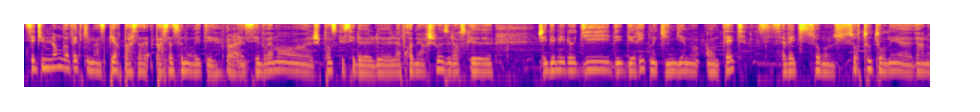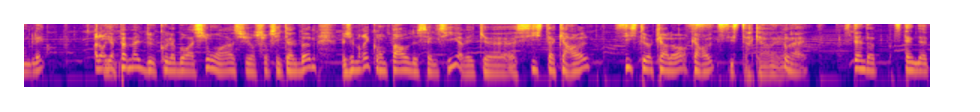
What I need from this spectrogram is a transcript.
c'est une langue en fait qui m'inspire par sa, par sa sonorité. C'est vraiment, je pense que c'est le, la première chose lorsque j'ai des mélodies, des, des, rythmes qui me viennent en tête. Ça va être surtout tourné euh, vers l'anglais. Alors il y a pas mal de collaborations hein, sur, sur cet album. J'aimerais qu'on parle de celle-ci avec euh, Sister Carol. Sister Carol. Carol. Sister Carol. Ouais. Stand up. Stand up.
